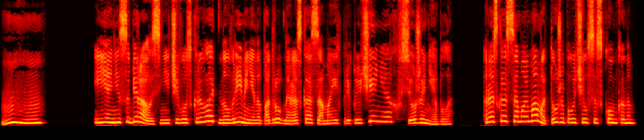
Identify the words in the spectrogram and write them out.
«Угу». Я не собиралась ничего скрывать, но времени на подробный рассказ о моих приключениях все же не было. Рассказ самой мамы тоже получился скомканным.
